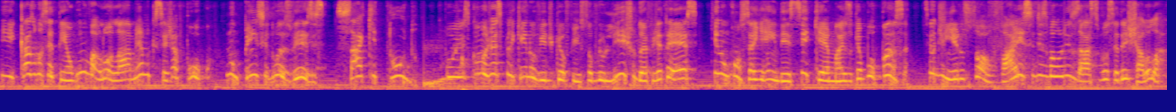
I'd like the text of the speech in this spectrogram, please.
E caso você tenha algum valor lá, mesmo que seja pouco, não pense duas vezes, saque tudo. Pois, como eu já expliquei no vídeo que eu fiz sobre o lixo do FGTS, que não consegue render sequer mais do que a poupança, seu dinheiro só vai se desvalorizar se você deixá-lo lá.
